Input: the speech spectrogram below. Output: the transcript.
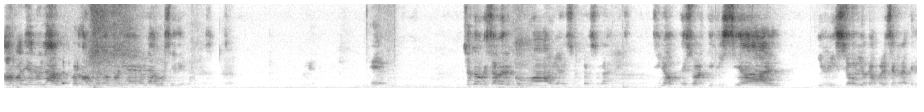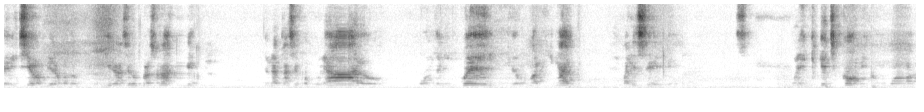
Ah, Mariano Lago, perdón, perdón, Mariano Lago soy de Lobos. Eh, yo tengo que saber cómo hablan esos personajes. No, eso artificial, irrisorio que aparece en la televisión. ¿Vieron cuando quieren hacer un personaje de una clase popular o, o un delincuente o un marginal? Parece un sketch cómico, como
